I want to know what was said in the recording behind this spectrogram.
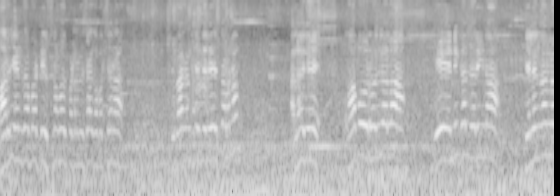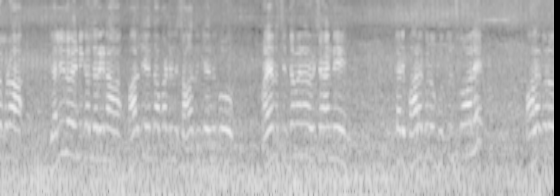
భారతీయ జనతా పార్టీ ఉస్మానాబాద్ పట్టణ శాఖ పక్షాన శుభాకాంక్షలు తెలియజేస్తా ఉన్నాం. అలాగే రాబో రోజులలో ఏ ఎన్నికలు జరిగినా తెలంగాణలో కూడా ఢిల్లీలో ఎన్నికలు జరిగినా భారతీయ జనతా పార్టీని సాధించేందుకు ప్రజలు సిద్ధమైన విషయాన్ని ఇక్కడి పాలకులు గుర్తుంచుకోవాలి. పాలకులు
